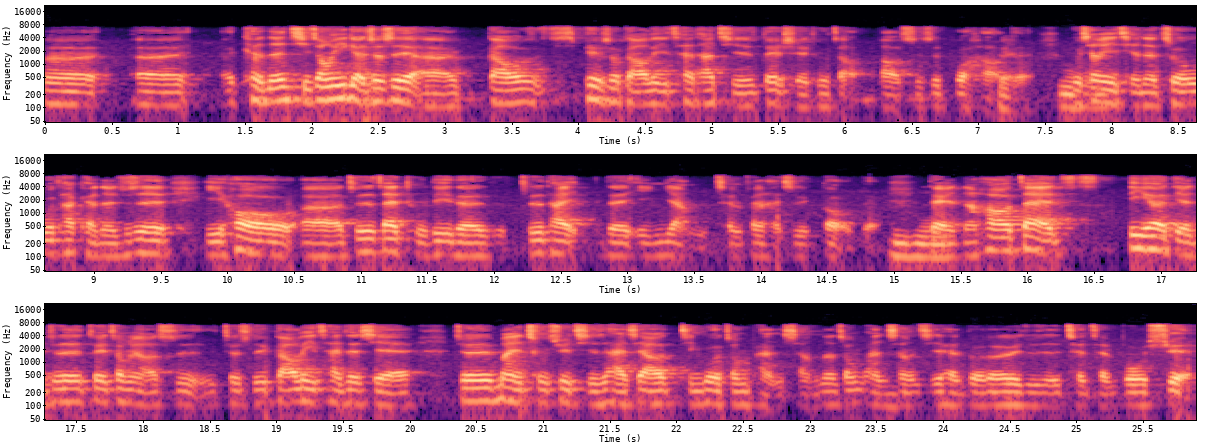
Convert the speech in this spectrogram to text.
呃呃，可能其中一个就是呃高，譬如说高丽菜，它其实对水土保保持是不好的，嗯、不像以前的作物，它可能就是以后呃就是在土地的，就是它的营养成分还是够的，嗯、对。然后在第二点就是最重要的是，就是高丽菜这些就是卖出去，其实还是要经过中盘商，那中盘商其实很多都是就是层层剥削，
